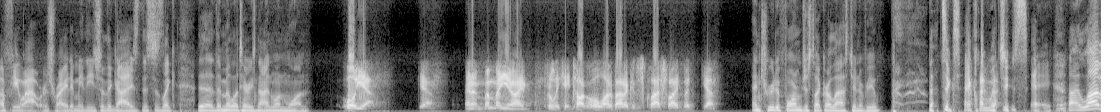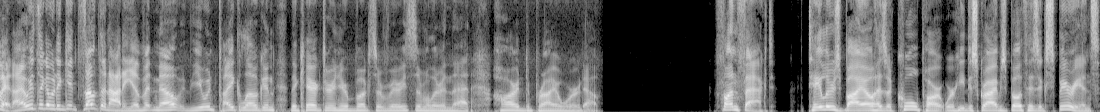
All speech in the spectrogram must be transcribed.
a few hours, right? I mean, these are the guys. This is like uh, the military's nine one one. Well, yeah, yeah, and um, you know I really can't talk a whole lot about it because it's classified, but yeah. And true to form, just like our last interview. That's exactly what you say. I love it. I always think I'm going to get something out of you, but no, you and Pike Logan, the character in your books, are very similar in that. Hard to pry a word out. Fun fact Taylor's bio has a cool part where he describes both his experience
